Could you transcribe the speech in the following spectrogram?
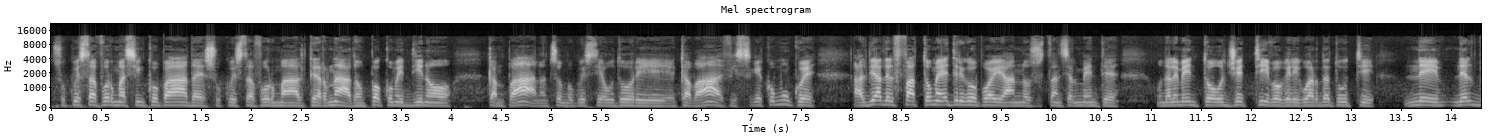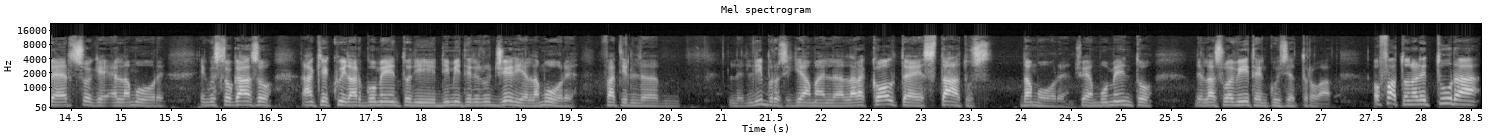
su questa forma sincopata e su questa forma alternata, un po' come Dino Campano, insomma questi autori Cavafis, che comunque al di là del fatto metrico poi hanno sostanzialmente un elemento oggettivo che riguarda tutti nel, nel verso che è l'amore. In questo caso anche qui l'argomento di Dimitri Ruggeri è l'amore, infatti il, il libro si chiama, la raccolta è Status d'amore, cioè un momento della sua vita in cui si è trovato. Ho fatto una lettura,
